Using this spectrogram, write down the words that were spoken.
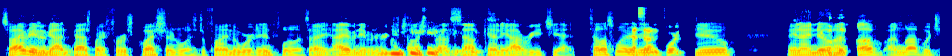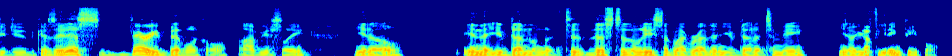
so I haven't even gotten past my first question was define the word influence. I, I haven't even heard you talk about South County outreach yet. Tell us what That's it is you do. And I know I love I love what you do because it is very biblical, obviously. You know, in that you've done the to this to the least of my brethren, you've done it to me. You know, you're yep. feeding people.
